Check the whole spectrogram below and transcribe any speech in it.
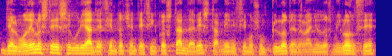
Del modelo este de seguridad de 185 estándares también hicimos un piloto en el año 2011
